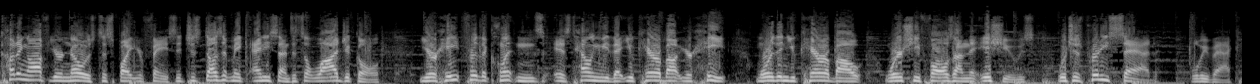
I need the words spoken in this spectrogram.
cutting off your nose to spite your face. It just doesn't make any sense. It's illogical. Your hate for the Clintons is telling me that you care about your hate more than you care about where she falls on the issues, which is pretty sad. We'll be back.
